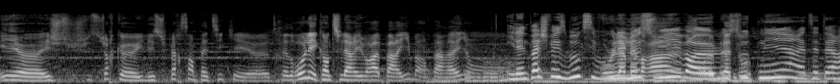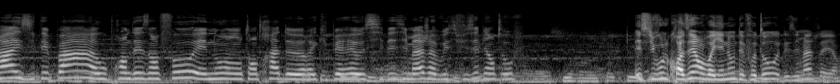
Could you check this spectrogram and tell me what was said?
Et, euh, et je suis sûre qu'il est super sympathique et euh, très drôle. Et quand il arrivera à Paris, ben pareil, on... Il a une page Facebook si vous On voulez le euh, suivre, le le, soutenir, etc. N'hésitez pas à vous prendre des infos et nous on tentera de récupérer aussi des images à vous diffuser bientôt. Et si vous le croisez, envoyez-nous des photos ou des images d'ailleurs.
